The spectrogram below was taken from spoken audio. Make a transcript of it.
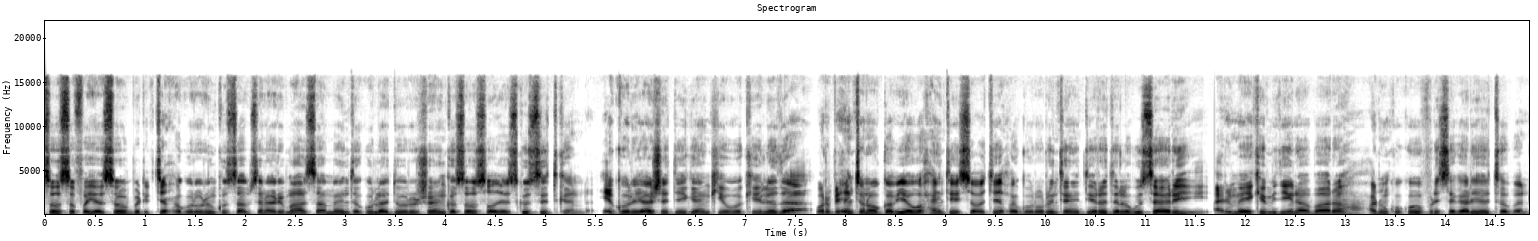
soosaf ayaa soo bandhigtay xog ururin ku saabsan arrimaha saameynta ku leh doorashooyinka soo socda isku sidkan ee golayaasha deegaanka iyo wakiilada warbixintan oo qabya waxaa intay socotay xog ururintani diiradda lagu saarayey arrimo ay ka mid yihiin abaaraha xanuunka covid sagaal iyo toban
